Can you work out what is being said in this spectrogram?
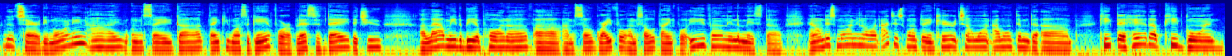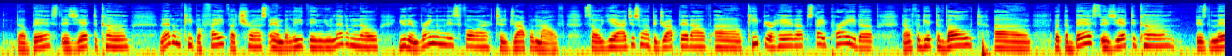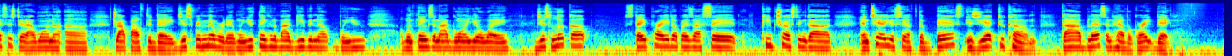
Good Saturday morning. I want to say, God, thank you once again for a blessed day that you allowed me to be a part of. Uh, I'm so grateful. I'm so thankful, even in the midst of. And on this morning, Lord, I just want to encourage someone. I want them to um, keep their head up, keep going. The best is yet to come. Let them keep a faith, a trust, and belief in you. Let them know you didn't bring them this far to drop them off. So, yeah, I just want to drop that off. Uh, keep your head up, stay prayed up. Don't forget to vote. Um, but the best is yet to come is the message that I want to uh, drop off today. Just remember that when you're thinking about giving up, when you when things are not going your way, just look up, stay prayed up as I said, keep trusting God and tell yourself the best is yet to come. God bless and have a great day.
